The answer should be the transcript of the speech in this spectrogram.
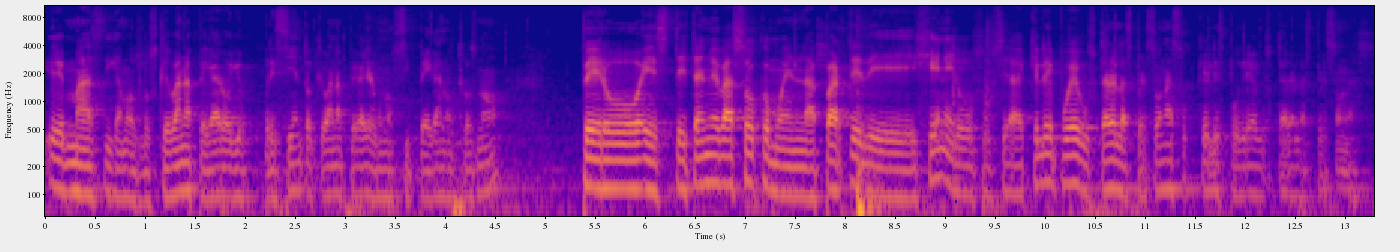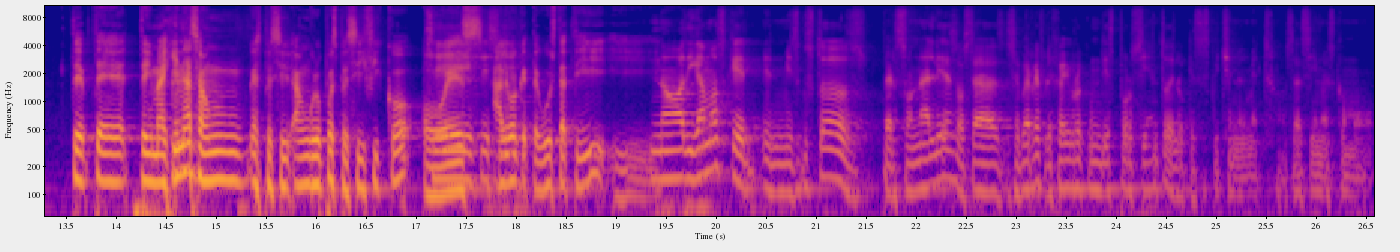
eh, más, digamos, los que van a pegar, o yo presiento que van a pegar, y algunos sí pegan, otros no. Pero este, también me baso como en la parte de géneros, o sea, ¿qué le puede gustar a las personas o qué les podría gustar a las personas? ¿Te, te, te imaginas a un, especi- a un grupo específico o Sí, es sí, sí. algo que te gusta a ti y... No, digamos que en mis gustos personales, o sea, se ve reflejado yo creo que un 10% de lo que se escucha en el metro. O sea, sí, no es como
